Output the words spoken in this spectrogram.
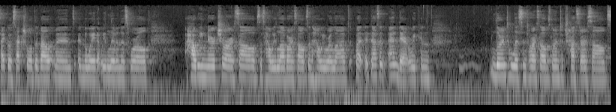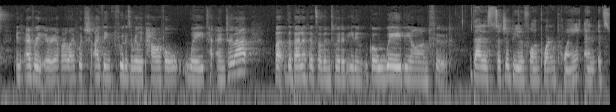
psychosexual development, in the way that we live in this world. How we nurture ourselves is how we love ourselves and how we were loved. But it doesn't end there. We can learn to listen to ourselves, learn to trust ourselves in every area of our life, which I think food is a really powerful way to enter that. But the benefits of intuitive eating go way beyond food. That is such a beautiful, important point, and it's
